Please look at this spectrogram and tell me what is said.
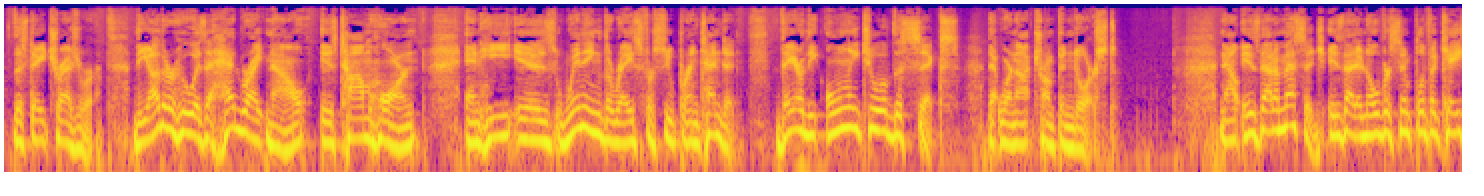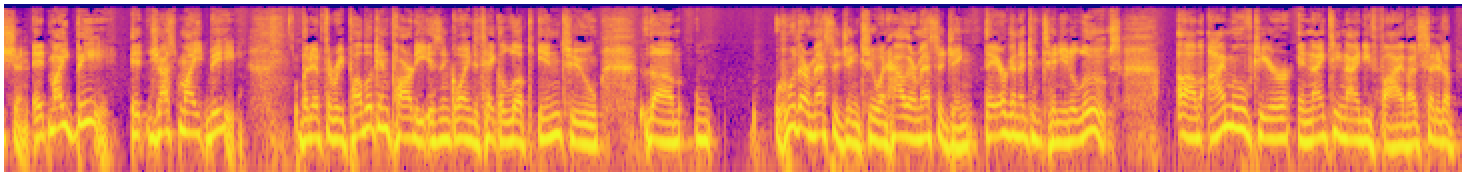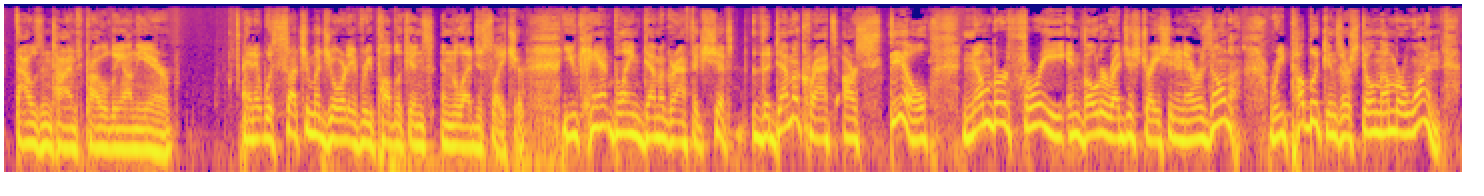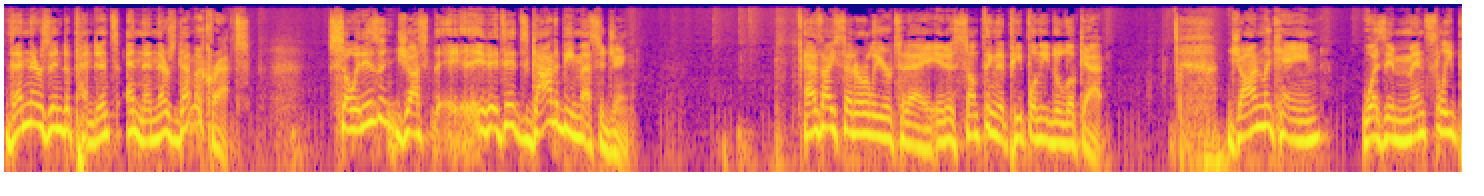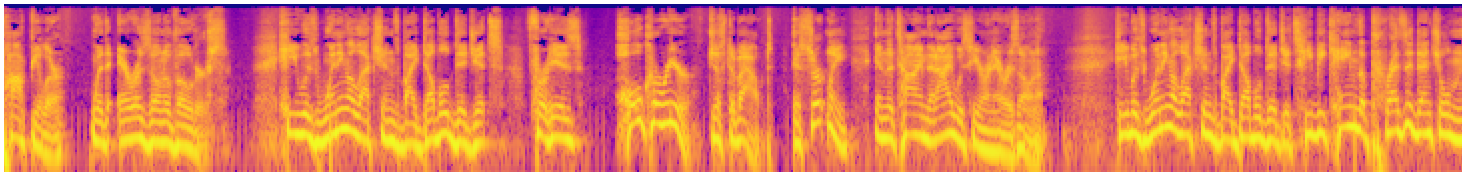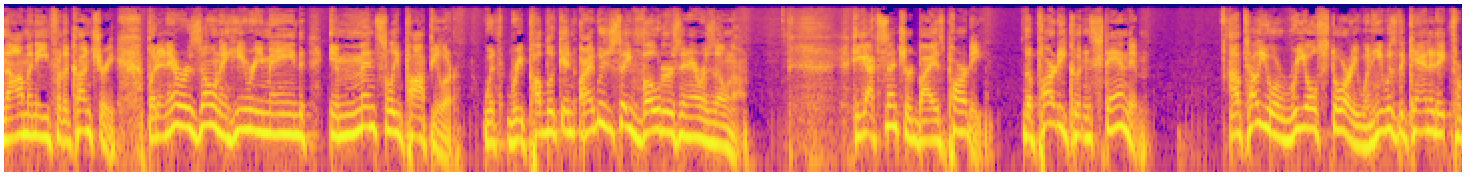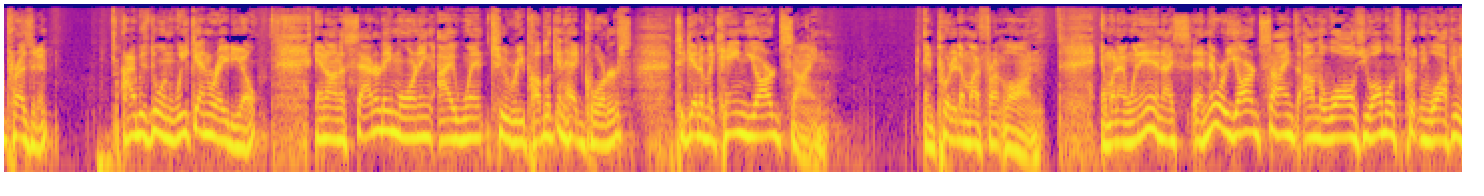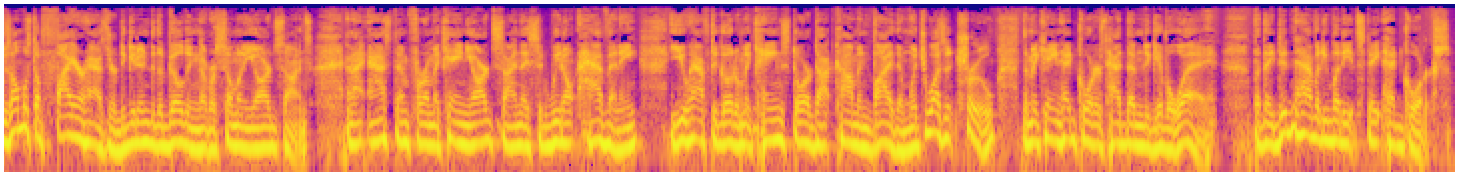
the state treasurer. The other who is ahead right now is Tom Horne, and he is winning the race for superintendent. They are the only two of the six that were not Trump endorsed. Now, is that a message? Is that an oversimplification? It might be. It just might be. But if the Republican Party isn't going to take a look into the um, who they're messaging to and how they're messaging, they are going to continue to lose. Um, I moved here in 1995. I've said it a thousand times probably on the air and it was such a majority of Republicans in the legislature. You can't blame demographic shifts. The Democrats are still number three in voter registration in Arizona. Republicans are still number one. Then there's independents, and then there's Democrats. So it isn't just, it, has got to be messaging. As I said earlier today, it is something that people need to look at. John McCain was immensely popular with Arizona voters. He was winning elections by double digits for his whole career, just about. certainly in the time that I was here in Arizona. He was winning elections by double digits. He became the presidential nominee for the country. But in Arizona, he remained immensely popular with Republican, I would say voters in Arizona. He got censured by his party. The party couldn't stand him. I'll tell you a real story. When he was the candidate for president, I was doing weekend radio, and on a Saturday morning, I went to Republican headquarters to get a McCain yard sign and put it on my front lawn. And when I went in, I and there were yard signs on the walls. You almost couldn't walk. It was almost a fire hazard to get into the building. There were so many yard signs. And I asked them for a McCain yard sign. They said, we don't have any. You have to go to McCainstore.com and buy them, which wasn't true. The McCain headquarters had them to give away, but they didn't have anybody at state headquarters.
